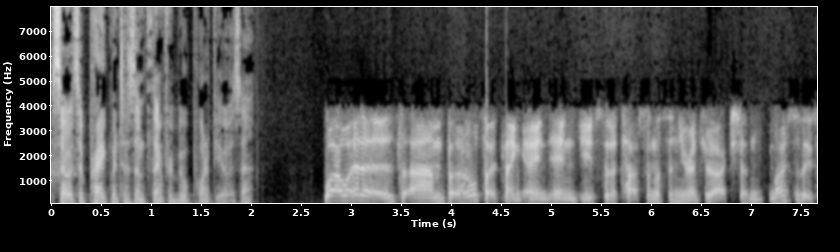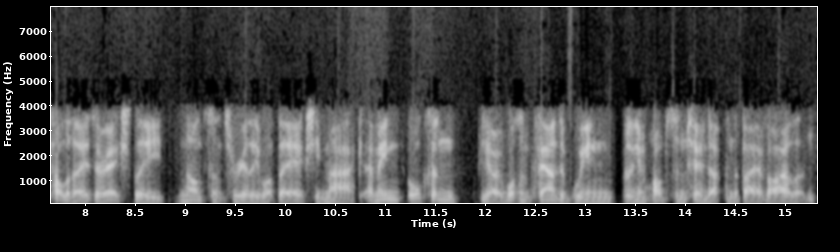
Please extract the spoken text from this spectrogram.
So it's a pragmatism thing from your point of view, is it? Well, it is, um, but I also think, and, and you sort of touched on this in your introduction, most of these holidays are actually nonsense, really, what they actually mark. I mean, Auckland, you know, wasn't founded when William Hobson turned up in the Bay of Islands.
